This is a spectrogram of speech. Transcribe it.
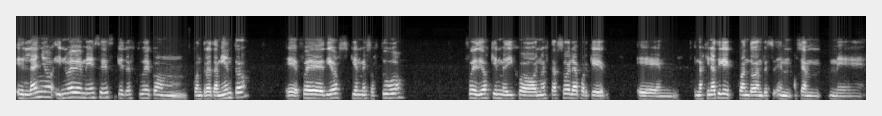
el año y nueve meses que yo estuve con, tratamiento, eh, fue Dios quien me sostuvo, fue Dios quien me dijo, no estás sola, porque eh, imagínate que cuando empecé, o sea, me,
